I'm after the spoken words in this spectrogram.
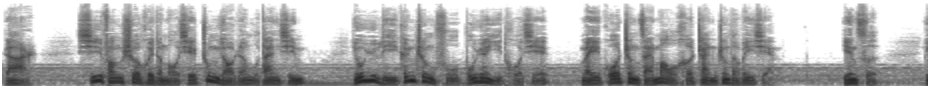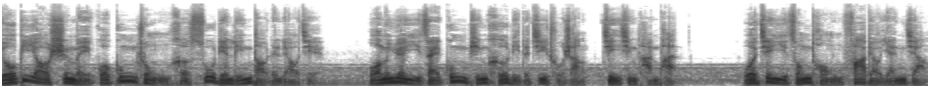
然而，西方社会的某些重要人物担心，由于里根政府不愿意妥协，美国正在冒核战争的危险，因此。有必要使美国公众和苏联领导人了解，我们愿意在公平合理的基础上进行谈判。我建议总统发表演讲，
